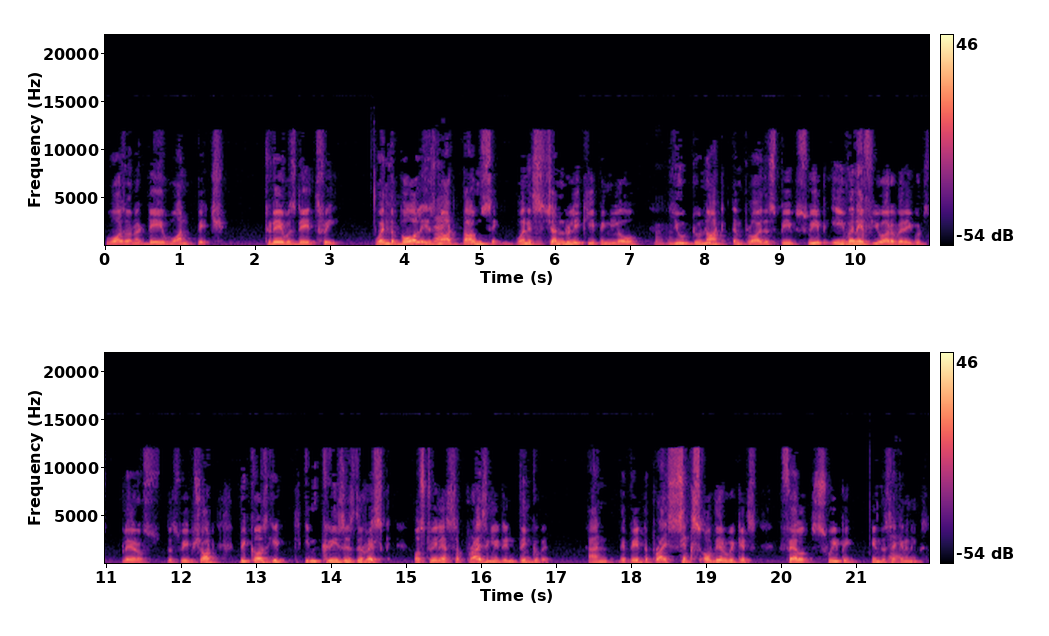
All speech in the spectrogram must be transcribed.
was on a day one pitch. Today was day three. When the ball is right. not bouncing, when mm-hmm. it's generally keeping low, mm-hmm. you do not employ the sweep, sweep, even if you are a very good player of the sweep shot, because it increases the risk. Australia surprisingly didn't think of it, and they paid the price. Six of their wickets fell sweeping in the right. second innings.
